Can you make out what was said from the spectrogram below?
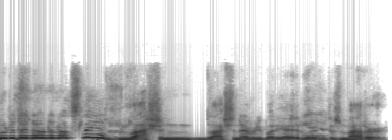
Who do they know they're not slaying? lashing lashing everybody out of it. Yeah. It doesn't matter.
